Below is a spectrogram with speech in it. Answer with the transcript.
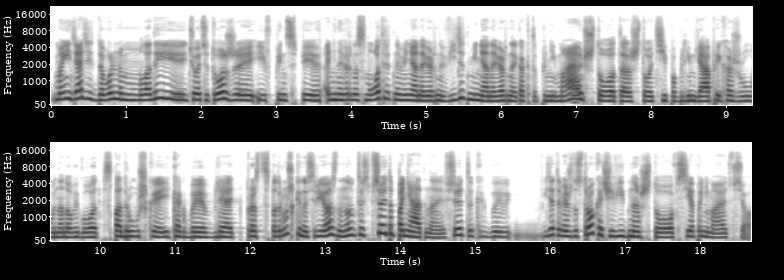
мои дяди довольно молодые, тети тоже, и, в принципе, они, наверное, смотрят на меня, наверное, видят меня, наверное, как-то понимают что-то, что, типа, блин, я прихожу на Новый год с подружкой, как бы, блядь, просто с подружкой, но серьезно, ну, то есть все это понятно, все это, как бы, где-то между строк очевидно, что все понимают все.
